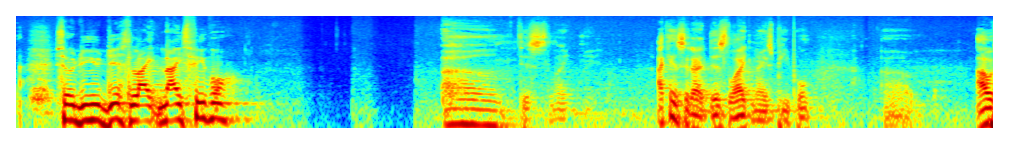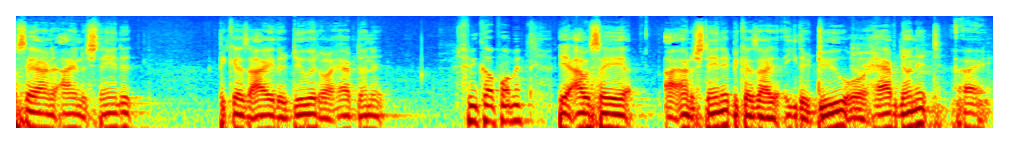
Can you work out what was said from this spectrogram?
know. So, do you dislike nice people? Um, dislike me. I can't say that I dislike nice people. Um, I would say I, I understand it because I either do it or I have done it. Speak up for me. Yeah, I would say I understand it because I either do or have done it. All right.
